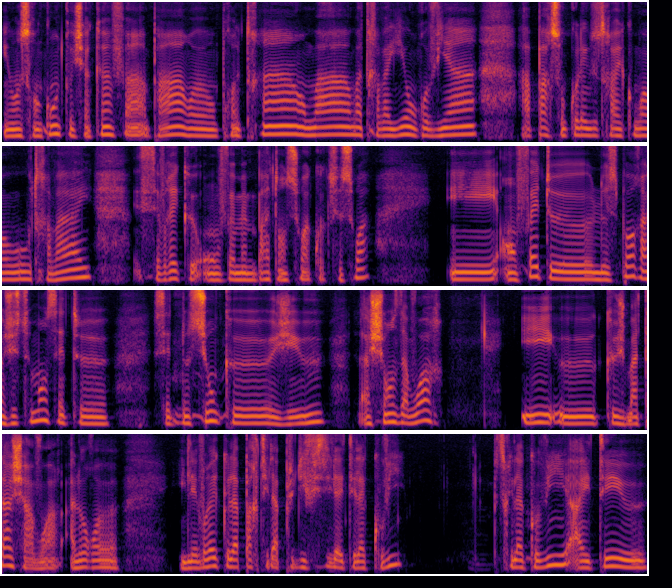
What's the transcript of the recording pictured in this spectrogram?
et on se rend compte que chacun part, euh, on prend le train, on va, on va travailler, on revient, à part son collègue de travail qu'on va au travail. C'est vrai qu'on ne fait même pas attention à quoi que ce soit. Et en fait, le sport a justement cette, cette notion que j'ai eu la chance d'avoir et euh, que je m'attache à avoir. Alors, euh, il est vrai que la partie la plus difficile a été la Covid, parce que la Covid a été euh,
